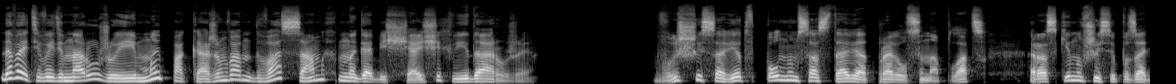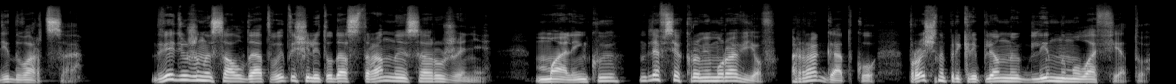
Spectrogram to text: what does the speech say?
Давайте выйдем наружу, и мы покажем вам два самых многообещающих вида оружия». Высший совет в полном составе отправился на плац, раскинувшийся позади дворца. Две дюжины солдат вытащили туда странное сооружение. Маленькую, для всех кроме муравьев, рогатку, прочно прикрепленную к длинному лафету.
